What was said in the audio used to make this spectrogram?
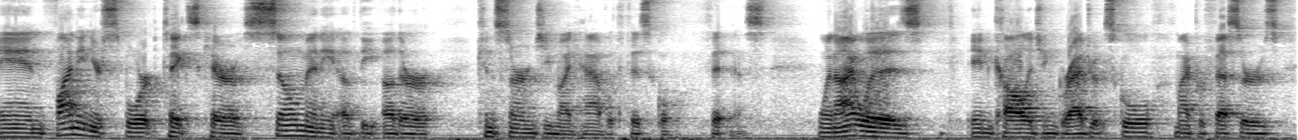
And finding your sport takes care of so many of the other concerns you might have with physical fitness. When I was in college and graduate school, my professors,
